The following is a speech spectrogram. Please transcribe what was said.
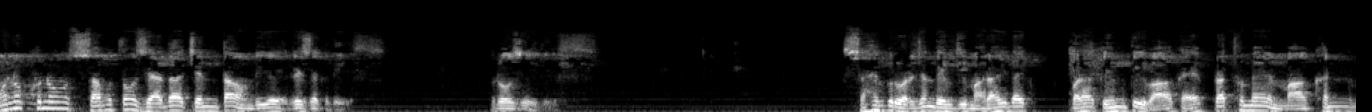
ਮਨੁੱਖ ਨੂੰ ਸਭ ਤੋਂ ਜ਼ਿਆਦਾ ਚਿੰਤਾ ਹੁੰਦੀ ਹੈ ਰਿਜ਼ਕ ਦੀ, ਰੋਜ਼ੀ ਦੀ। ਸਾਹਿਬ ਗੁਰੂ ਅਰਜਨ ਦੇਵ ਜੀ ਮਹਾਰਾਜ ਦਾ ਇੱਕ ਬੜਾ ਕੀਮਤੀ ਵਾਕ ਹੈ, ਪ੍ਰਥਮੇ ਮਾਖਨ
